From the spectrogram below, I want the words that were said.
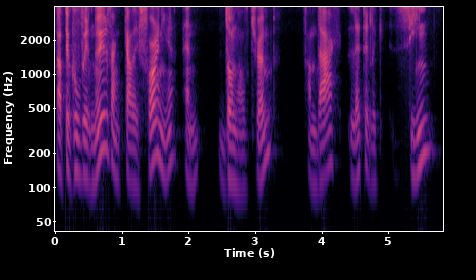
Wat de gouverneur van Californië en Donald Trump vandaag letterlijk zien,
